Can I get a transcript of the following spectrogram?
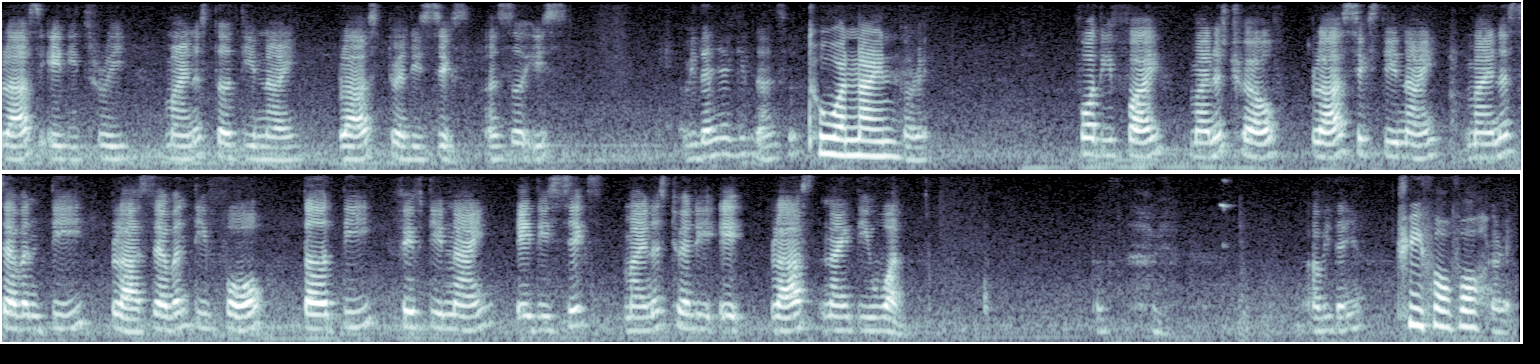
plus 83 minus 39 plus 26. Answer is Vedanya give the answer. 219. Correct. 45 minus 12 plus 69 minus 70 plus 74 30 59 86 minus 28 plus 91. Avidanya? 344. Correct.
